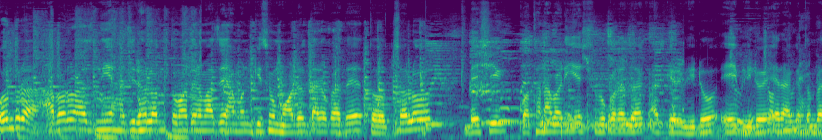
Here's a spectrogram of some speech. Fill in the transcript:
বন্ধুরা আবারও আজ নিয়ে হাজির হলাম তোমাদের মাঝে এমন কিছু মডেল তারকাদের। তো চলো বেশি কথা না বাড়িয়ে শুরু করা যাক আজকের ভিডিও। এই ভিডিও এর আগে তোমরা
